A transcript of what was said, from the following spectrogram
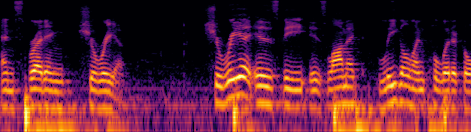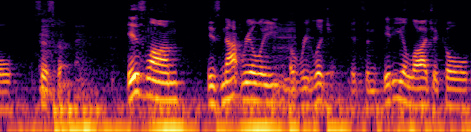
and spreading Sharia. Sharia is the Islamic legal and political system. Islam is not really a religion, it's an ideological,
